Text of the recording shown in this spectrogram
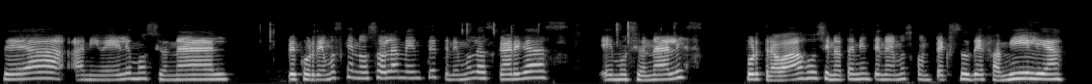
sea a nivel emocional. Recordemos que no solamente tenemos las cargas emocionales por trabajo, sino también tenemos contextos de familia,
